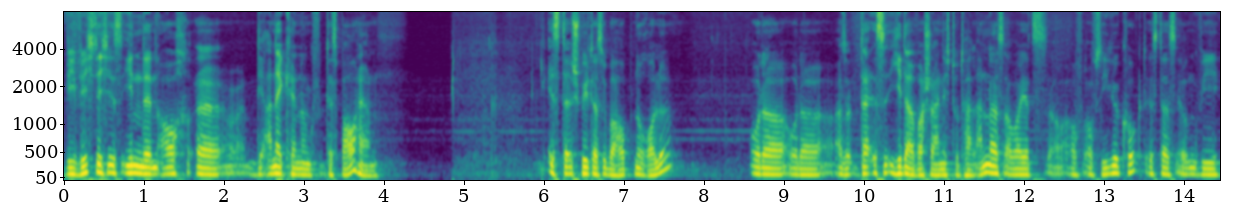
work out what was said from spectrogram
Wie wichtig ist Ihnen denn auch äh, die Anerkennung des Bauherrn? Ist spielt das überhaupt eine Rolle? Oder, oder, also da ist jeder wahrscheinlich total anders, aber jetzt auf, auf Sie geguckt, ist das irgendwie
